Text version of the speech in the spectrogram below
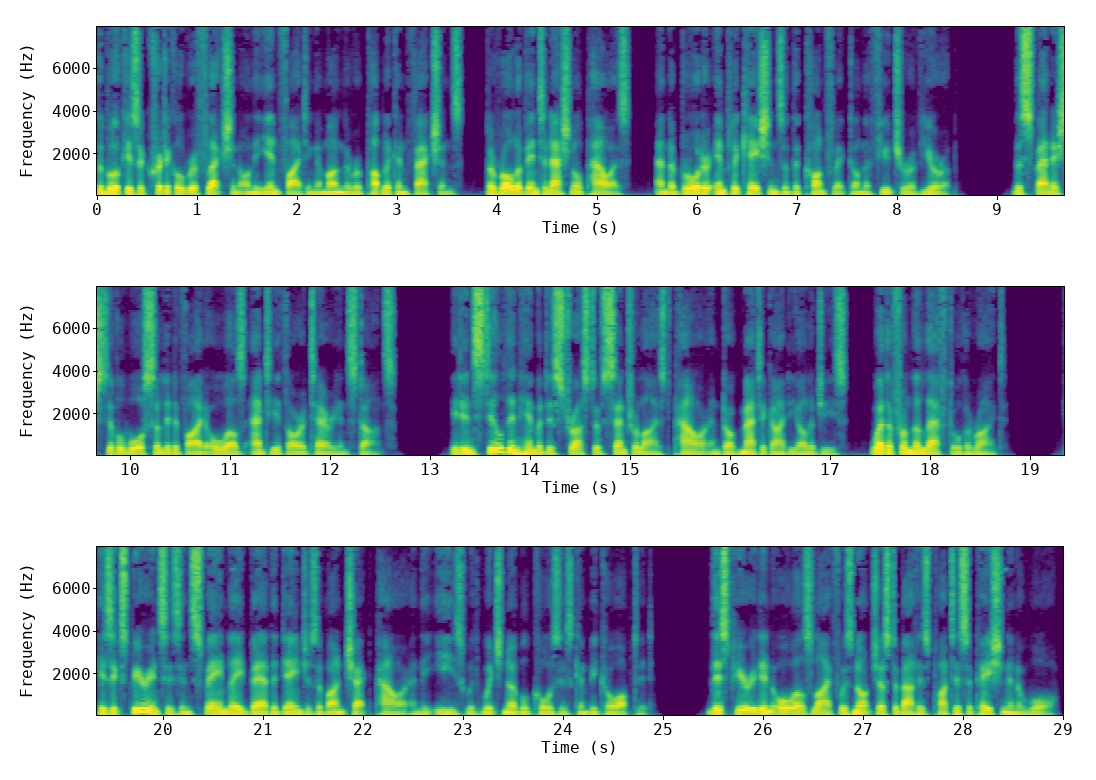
The book is a critical reflection on the infighting among the Republican factions, the role of international powers, and the broader implications of the conflict on the future of Europe. The Spanish Civil War solidified Orwell's anti authoritarian stance. It instilled in him a distrust of centralized power and dogmatic ideologies, whether from the left or the right. His experiences in Spain laid bare the dangers of unchecked power and the ease with which noble causes can be co opted. This period in Orwell's life was not just about his participation in a war,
